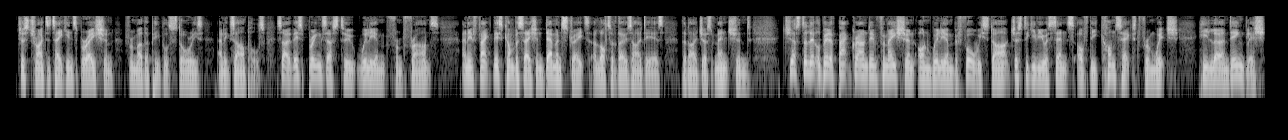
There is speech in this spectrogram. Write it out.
Just try to take inspiration from other people's stories and examples. So this brings us to William from France. And in fact, this conversation demonstrates a lot of those ideas that I just mentioned. Just a little bit of background information on William before we start, just to give you a sense of the context from which he learned English.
